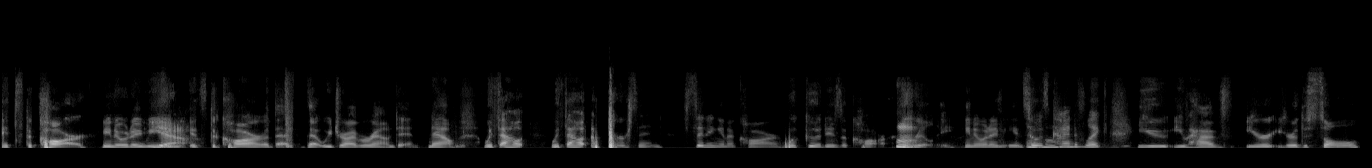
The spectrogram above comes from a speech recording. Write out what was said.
it's the car you know what i mean Yeah. it's the car that that we drive around in now without without a person sitting in a car what good is a car Hmm. really you know what i mean so Mhm. it's kind of like you you have you're you're the soul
